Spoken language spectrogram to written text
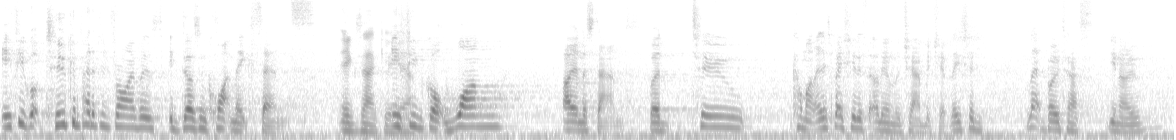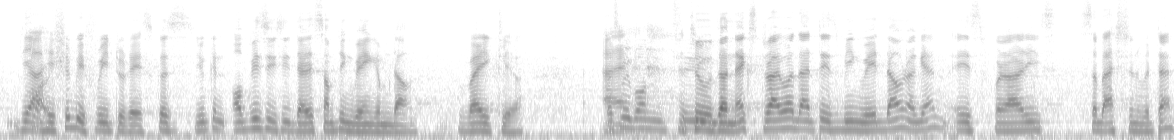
if you've got two competitive drivers, it doesn't quite make sense. exactly If yeah. you've got one, I understand, but two, come on, and especially this early on in the championship, they should let Bottas, you know, Yeah, he should be free to race because you can obviously see there is something weighing him down. Very clear. Let's move on to- to the next driver that is being weighed down again is Ferrari's Sebastian Vettel.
